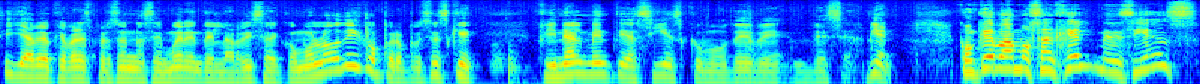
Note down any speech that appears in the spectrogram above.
Sí, ya veo que varias personas se mueren de la risa de cómo lo digo, pero pues es que finalmente así es como debe de ser. Bien, ¿con qué vamos, Ángel? ¿Me decías?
